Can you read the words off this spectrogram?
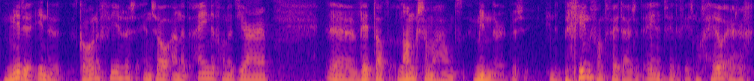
midden in de, het coronavirus. En zo aan het einde van het jaar uh, werd dat langzamerhand minder. Dus in het begin van 2021 is nog heel erg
